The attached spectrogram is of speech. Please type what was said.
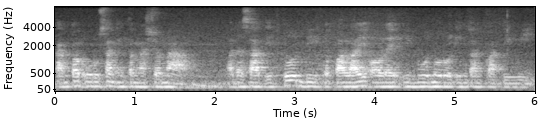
kantor urusan internasional. Pada saat itu dikepalai oleh Ibu Nurul Intan Pratiwi.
